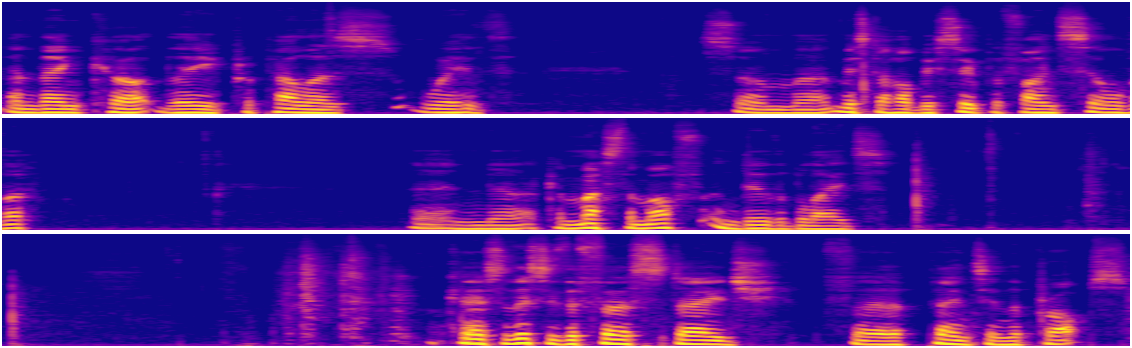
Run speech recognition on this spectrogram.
and then coat the propellers with some uh, Mr. Hobby Superfine Silver and uh, I can mask them off and do the blades. Okay, so this is the first stage for painting the props.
